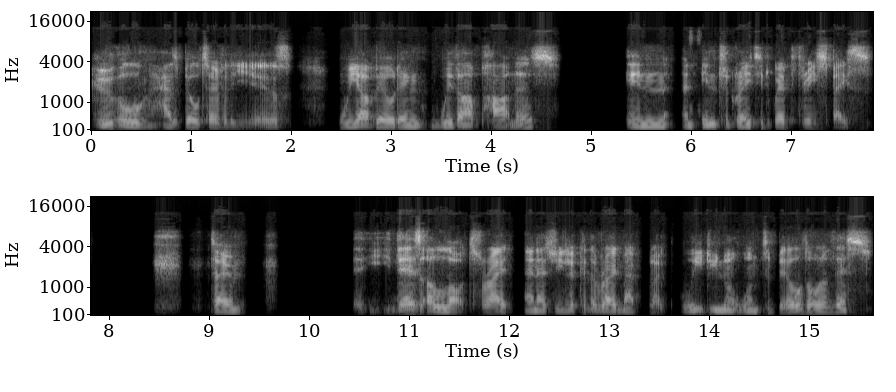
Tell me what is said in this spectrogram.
Google has built over the years, we are building with our partners in an integrated Web3 space. So there's a lot, right? And as you look at the roadmap, like we do not want to build all of this.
